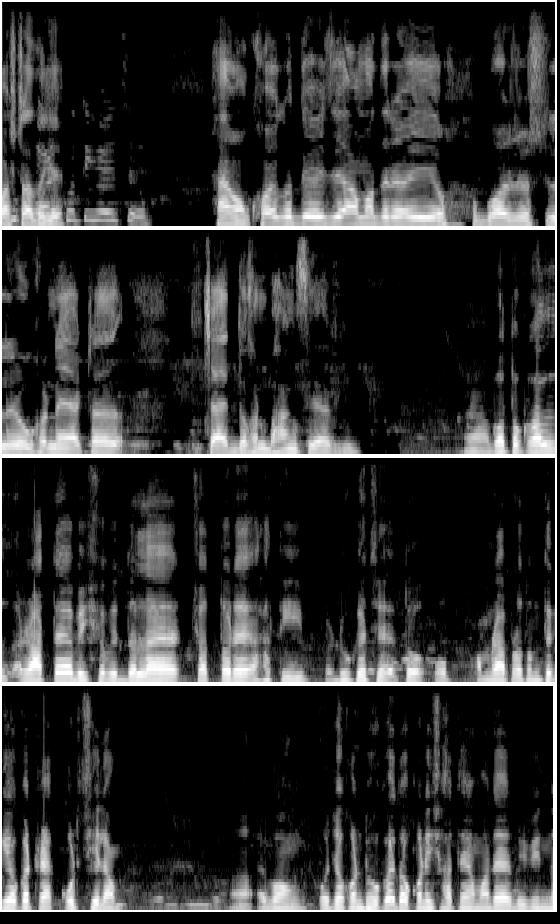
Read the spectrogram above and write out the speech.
পাঁচটা থেকে। ক্ষতি হয়েছে? হ্যাঁ ক্ষয়ক্ষতি হয়েছে আমাদের ওই বয়স হোস্টেলের ওখানে একটা চায়ের দোকান ভাঙছে আর কি। গতকাল রাতে বিশ্ববিদ্যালয়ের চত্বরে হাতি ঢুকেছে, তো আমরা প্রথম থেকে ওকে ট্র্যাক করছিলাম এবং ও যখন ঢোকে তখনই সাথে আমাদের বিভিন্ন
